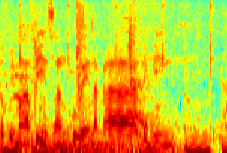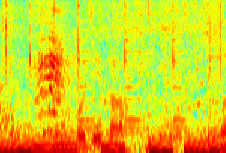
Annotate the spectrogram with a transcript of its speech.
Dito po yung mga pinsang ko eh, nakalibing po dito. So,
